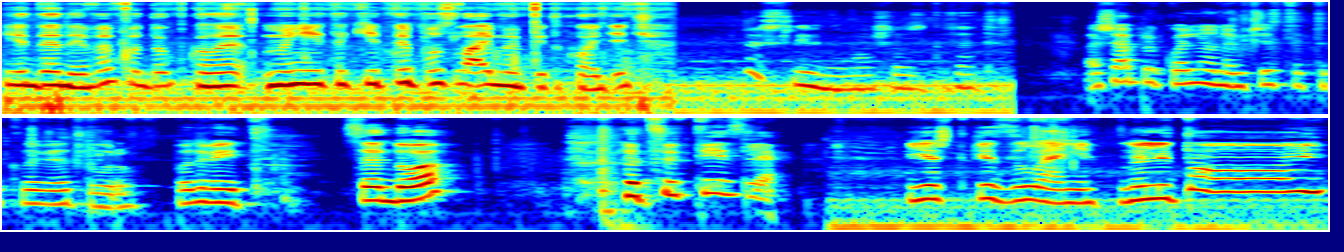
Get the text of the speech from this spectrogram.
Єдиний випадок, коли мені такі типу слайми підходять. Ну, Слів нема що сказати. А ще прикольно ним чистити клавіатуру. Подивіться, це до, а це після. Є ж такі зелені. Налітай!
